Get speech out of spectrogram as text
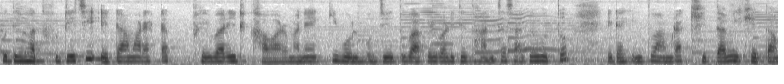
খুদে ভাত ফুটিয়েছি, এটা আমার একটা ফেভারিট খাবার। মানে কি বলব, যেহেতু বাপের বাড়িতে ধান চাষ আগে হতো, এটা কিন্তু আমরা খেতামই খেতাম।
